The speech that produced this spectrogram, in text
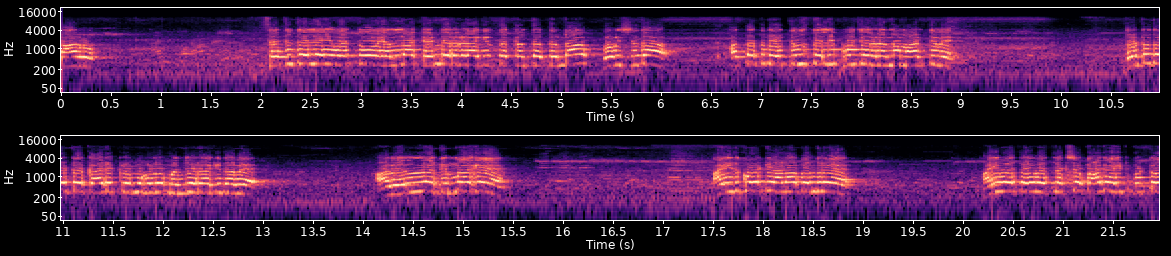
ಟಾರು. ಸದ್ಯದಲ್ಲೇ ಇವತ್ತು ಎಲ್ಲ ಟೆಂಡರ್ಗಳಾಗಿರ್ತಕ್ಕಂಥದ್ದನ್ನ ಭವಿಷ್ಯದ ಹತ್ತನೇ ದಿವಸದಲ್ಲಿ ಪೂಜೆಗಳನ್ನ ಮಾಡ್ತೀವಿ. ದೊಡ್ಡ ದೊಡ್ಡ ಕಾರ್ಯಕ್ರಮಗಳು ಮಂಜೂರಾಗಿದ್ದಾವೆ ಅವೆಲ್ಲ ನಿಮಗೆ ಐದು ಕೋಟಿ ಹಣ ಬಂದ್ರೆ ಐವತ್ತೈವತ್ತು ಲಕ್ಷ ಭಾಗ ಇಟ್ಬಿಟ್ಟು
